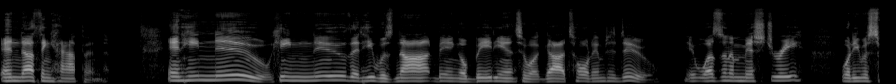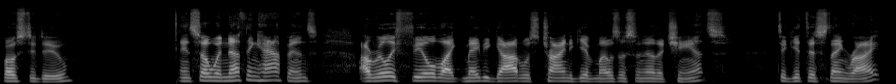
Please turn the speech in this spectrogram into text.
and nothing happened. And he knew, he knew that he was not being obedient to what God told him to do. It wasn't a mystery what he was supposed to do. And so when nothing happens, I really feel like maybe God was trying to give Moses another chance to get this thing right.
